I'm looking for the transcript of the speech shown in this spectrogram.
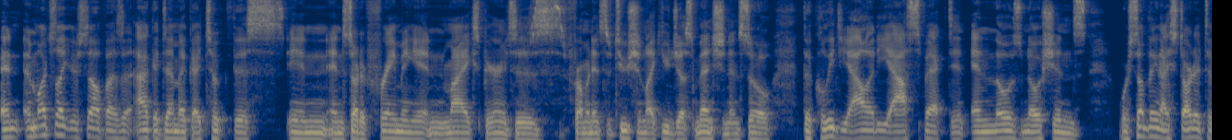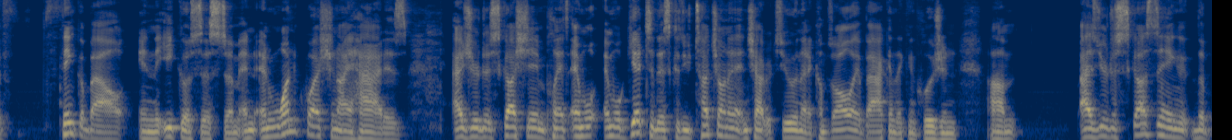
And and much like yourself as an academic, I took this in and started framing it in my experiences from an institution like you just mentioned. And so the collegiality aspect and, and those notions were something I started to think about in the ecosystem. And and one question I had is as your discussion plants, and we'll and we'll get to this because you touch on it in chapter two, and then it comes all the way back in the conclusion. Um, as you're discussing the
